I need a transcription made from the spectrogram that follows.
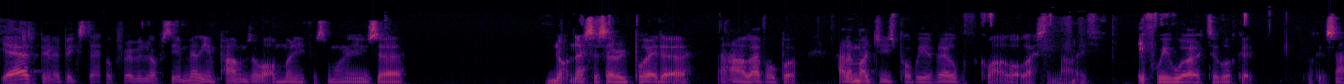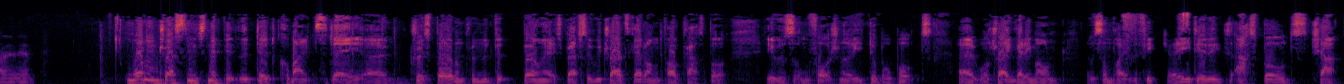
Yeah, it has been a big step up for him, and obviously a million pounds a lot of money for someone who's uh, not necessarily played at a, high level. But I'd imagine he's probably available for quite a lot less than that if, if we were to look at look at signing him. One interesting snippet that did come out today, um, Chris Boden from the D- Burnley Express, who we tried to get on the podcast, but he was unfortunately double booked. Uh, we'll try and get him on at some point in the future. He did his Ask chat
